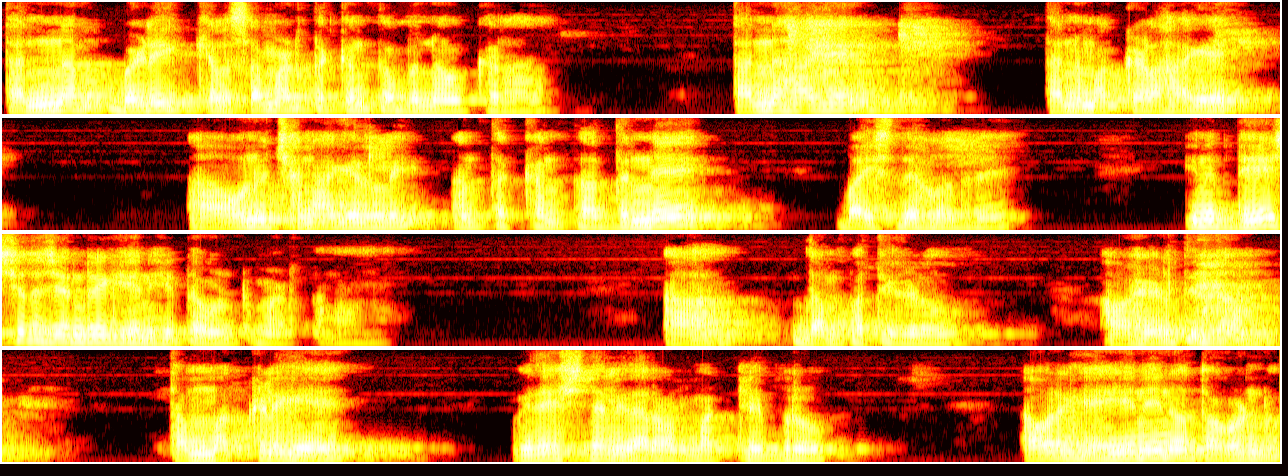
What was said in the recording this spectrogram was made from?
ತನ್ನ ಬಳಿ ಕೆಲಸ ಮಾಡ್ತಕ್ಕಂಥ ಒಬ್ಬ ನೌಕರ, ತನ್ನ ಹಾಗೆ, ತನ್ನ ಮಕ್ಕಳ ಹಾಗೆ ಅವನು ಚೆನ್ನಾಗಿರಲಿ ಅಂತಕ್ಕಂಥದ್ದನ್ನೇ ಬಯಸದೆ ಹೋದ್ರೆ ಇನ್ನು ದೇಶದ ಜನರಿಗೆ ಏನು ಹಿತ ಉಂಟು ಮಾಡ್ತಾನ ಅವನು? ಆ ದಂಪತಿಗಳು. ಅವ ಹೇಳ್ತಿದ್ದ, ತಮ್ಮ ಮಕ್ಕಳಿಗೆ ವಿದೇಶದಲ್ಲಿದ್ದಾರೆ, ಅವ್ರ ಮಕ್ಕಳಿಬ್ರು ಅವ್ರಿಗೆ ಏನೇನೋ ತಗೊಂಡು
